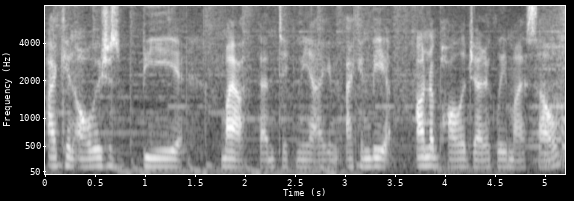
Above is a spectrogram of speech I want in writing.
I can always just be my authentic me. I can, I can be unapologetically myself.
